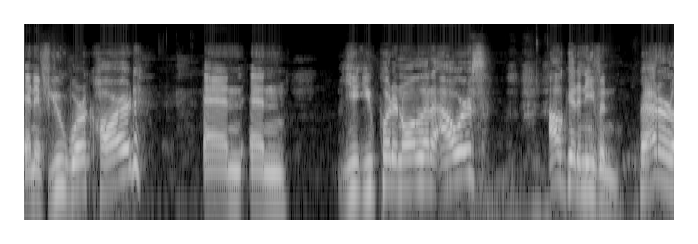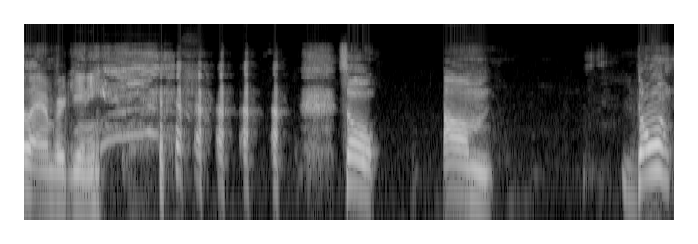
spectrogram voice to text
and if you work hard, and and you, you put in all that hours, I'll get an even better Lamborghini. so, um, don't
